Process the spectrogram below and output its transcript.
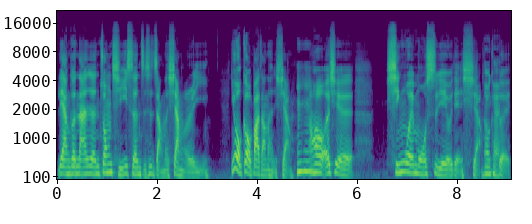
两个男人终其一生只是长得像而已，因为我跟我爸长得很像，嗯、然后而且行为模式也有点像。OK，对，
